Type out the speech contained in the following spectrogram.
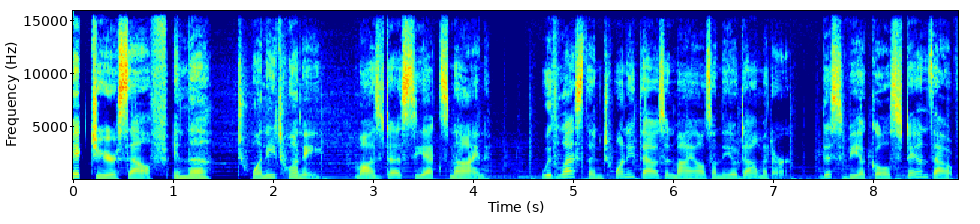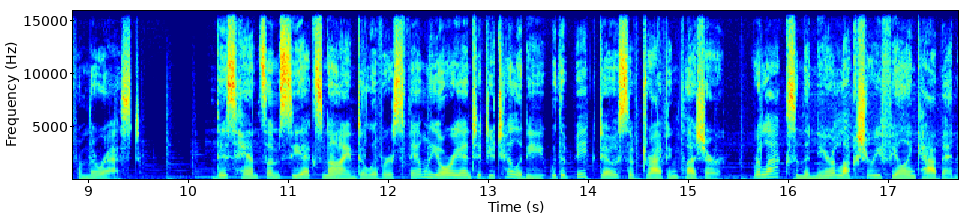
Picture yourself in the 2020 Mazda CX-9. With less than 20,000 miles on the odometer, this vehicle stands out from the rest. This handsome CX-9 delivers family-oriented utility with a big dose of driving pleasure. Relax in the near luxury feeling cabin,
